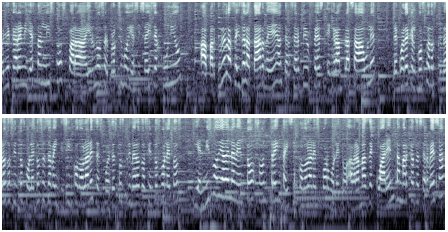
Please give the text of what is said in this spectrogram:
Oye Karen, ¿y ya están listos para irnos el próximo 16 de junio a partir de las 6 de la tarde ¿eh? al tercer Beer Fest en Gran Plaza Outlet. Recuerde que el costo de los primeros 200 boletos es de 25 dólares después de estos primeros 200 boletos y el mismo día del evento son 35 dólares por boleto. Habrá más de 40 marcas de cerveza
